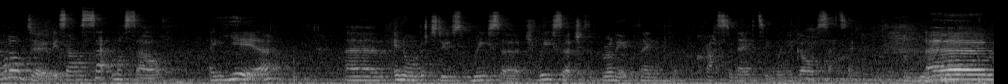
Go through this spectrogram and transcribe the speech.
what I'll do is I'll set myself a year um, in order to do some research. Research is a brilliant thing for procrastinating when you're goal setting. Um,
